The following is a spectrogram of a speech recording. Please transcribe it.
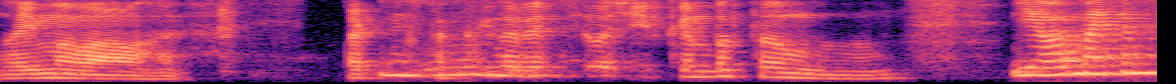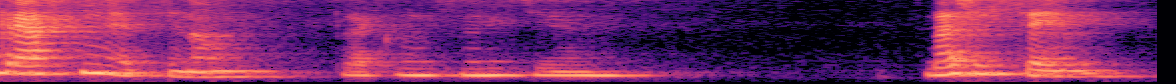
Zajímavá lahev. Tak takovýhle věci leží v Campbelltownu. No. Jo, mají tam krásné věci, no. To jako musím říct, že daří se jim.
